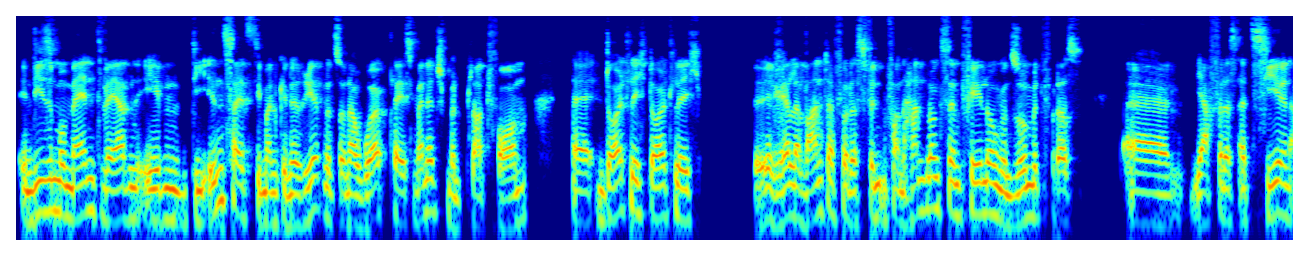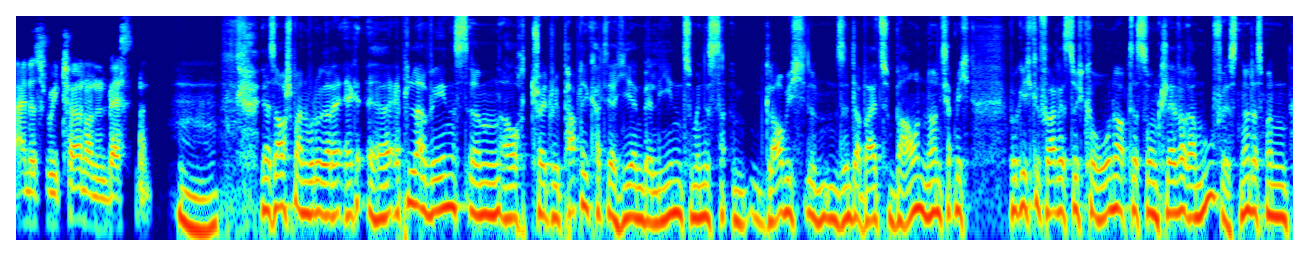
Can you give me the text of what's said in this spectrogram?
in diesem Moment werden eben die Insights, die man generiert mit so einer Workplace Management Plattform, äh, deutlich, deutlich relevanter für das Finden von Handlungsempfehlungen und somit für das äh, ja, für das Erzielen eines Return on Investment. Hm. Ja, ist auch spannend, wo du gerade äh, Apple erwähnst. Ähm, auch Trade Republic hat ja hier in Berlin zumindest, ähm, glaube ich, ähm, sind dabei zu bauen. Ne? Und ich habe mich wirklich gefragt, jetzt durch Corona, ob das so ein cleverer Move ist, ne? dass man,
